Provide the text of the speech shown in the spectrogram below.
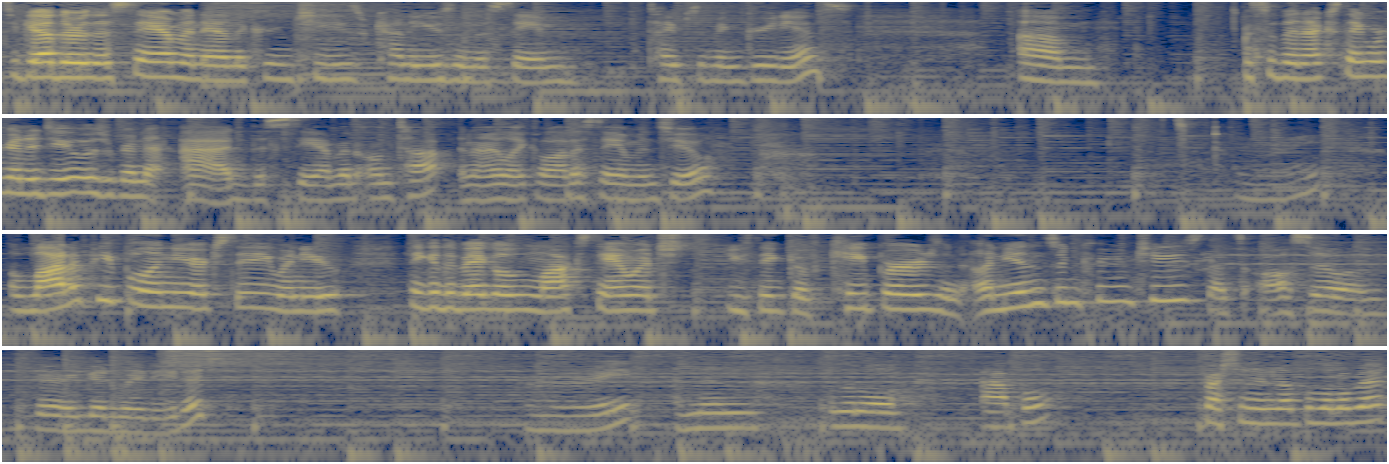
together the salmon and the cream cheese, kind of using the same types of ingredients. Um, so the next thing we're gonna do is we're gonna add the salmon on top, and I like a lot of salmon too. A lot of people in New York City, when you think of the bagels and lox sandwich, you think of capers and onions and cream cheese. That's also a very good way to eat it. All right, and then a little apple, freshen it up a little bit.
